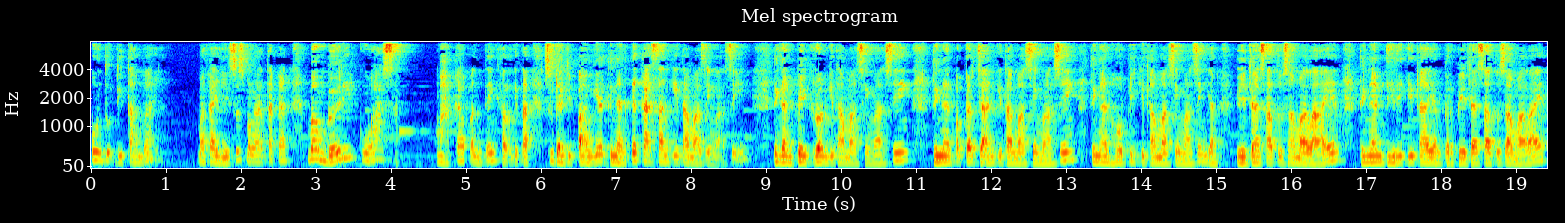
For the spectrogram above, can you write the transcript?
untuk ditambahi. Maka Yesus mengatakan memberi kuasa. Maka penting kalau kita sudah dipanggil dengan kekasan kita masing-masing, dengan background kita masing-masing, dengan pekerjaan kita masing-masing, dengan hobi kita masing-masing yang beda satu sama lain, dengan diri kita yang berbeda satu sama lain,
